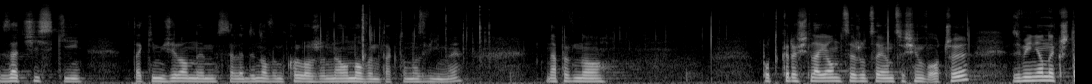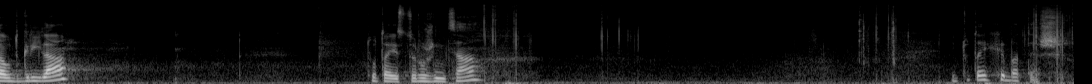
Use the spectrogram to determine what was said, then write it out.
zaciski w takim zielonym, seledynowym kolorze, neonowym, tak to nazwijmy. Na pewno podkreślające, rzucające się w oczy. Zmieniony kształt grilla. Tutaj jest różnica. I tutaj chyba też.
